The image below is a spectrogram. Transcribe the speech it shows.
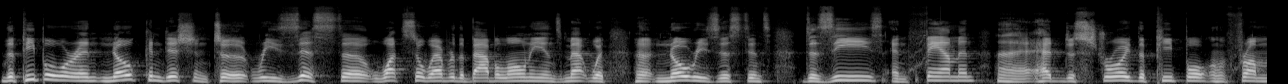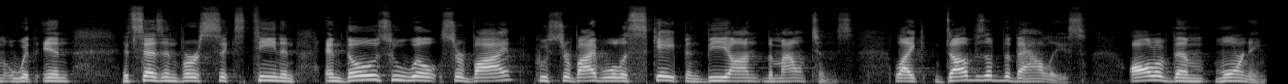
the people were in no condition to resist uh, whatsoever. The Babylonians met with uh, no resistance. Disease and famine uh, had destroyed the people uh, from within. It says in verse 16, and, and those who will survive, who survive, will escape and be on the mountains, like doves of the valleys, all of them mourning,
